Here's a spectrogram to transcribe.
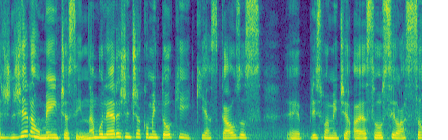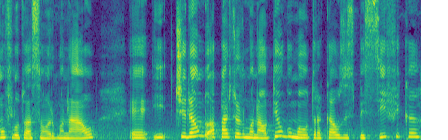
geralmente, assim, na mulher a gente já comentou que, que as causas, é, principalmente essa oscilação, flutuação hormonal, é, e tirando a parte hormonal, tem alguma outra causa específica?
